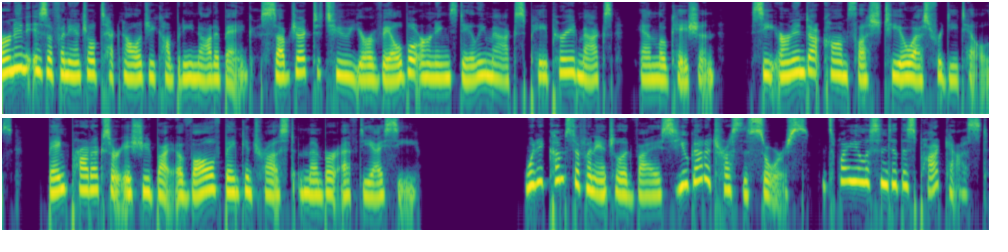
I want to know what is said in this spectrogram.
Earnin is a financial technology company, not a bank, subject to your available earnings, daily max, pay period max, and location. See earnin.com slash TOS for details. Bank products are issued by Evolve Bank and Trust, member FDIC. When it comes to financial advice, you got to trust the source. It's why you listen to this podcast.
